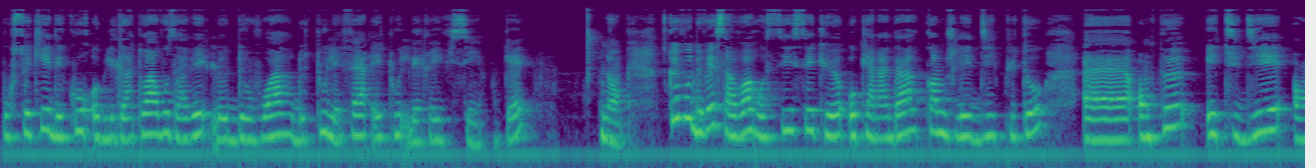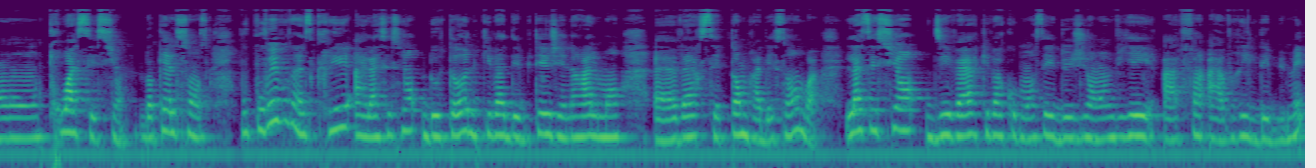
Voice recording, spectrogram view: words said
pour ce qui est des cours obligatoires, vous avez le devoir de tous les faire et tous les réussir. OK? Donc, ce que vous devez savoir aussi, c'est que au Canada, comme je l'ai dit plus tôt, euh, on peut étudier en trois sessions. Dans quel sens Vous pouvez vous inscrire à la session d'automne qui va débuter généralement euh, vers septembre à décembre. La session d'hiver qui va commencer de janvier à fin avril, début mai.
